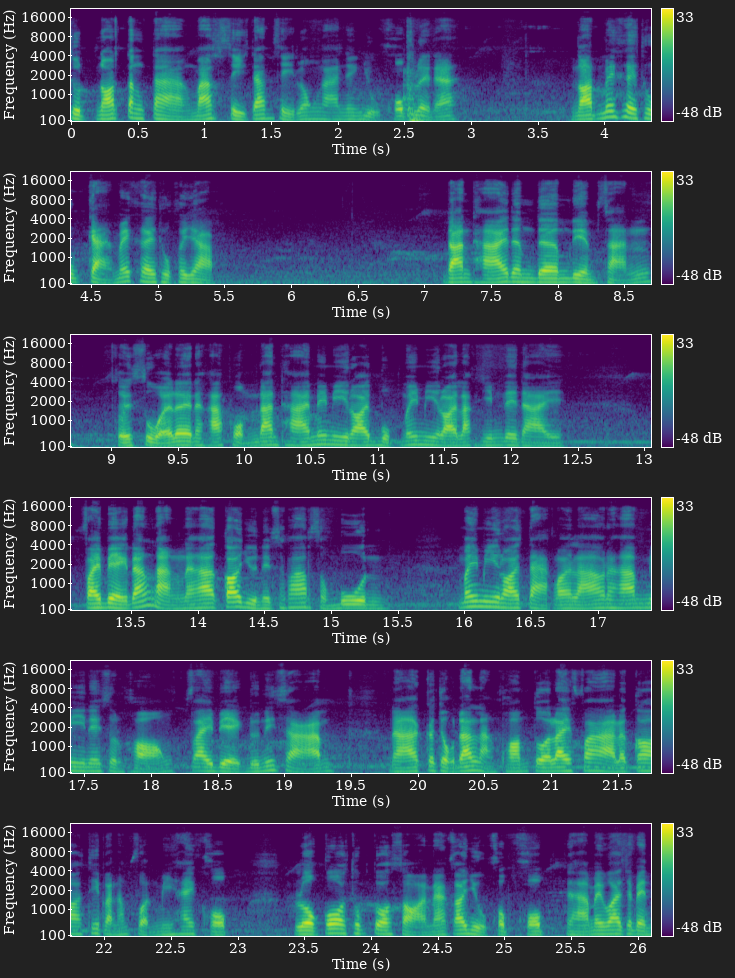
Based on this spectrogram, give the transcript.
จุดน็อตต่างๆมาร์กสีตั้มสีโรงงานยังอยู่ครบเลยนะน็อตไม่เคยถูกแกะไม่เคยถูกขยับ ด้านท้ายเดิมๆเหลี่ยมสันสวยๆเลยนะครับผมด้านท้ายไม่มีรอยบุบไม่มีรอยลักยิ้มใด ๆ ไฟเบรกด้านหลังนะครับก็อยู่ในสภาพสมบูรณ์ ไม่มีรอยแตกรอยร้าวนะครับ มีในส่วนของไฟเบรกดูที่3นะกระจกด้านหลังพร้อมตัวไล่ฝ้า แล้วก็ที่ปัดน้ำฝนมีให้ครบ โลโก้ทุกตัวสอนนะก็อยู่ครบๆนะฮะไม่ว่าจะเป็น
